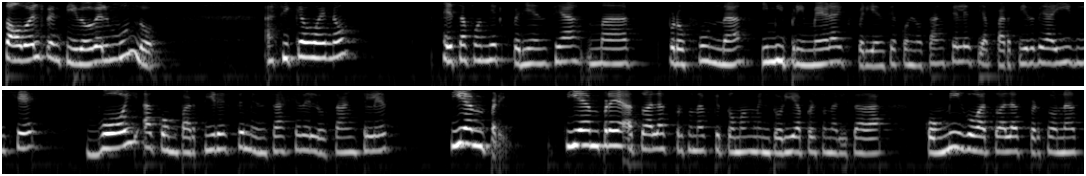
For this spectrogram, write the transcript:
todo el sentido del mundo. Así que bueno, esa fue mi experiencia más profunda y mi primera experiencia con Los Ángeles y a partir de ahí dije, voy a compartir este mensaje de Los Ángeles siempre, siempre a todas las personas que toman mentoría personalizada conmigo, a todas las personas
